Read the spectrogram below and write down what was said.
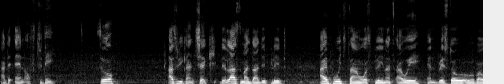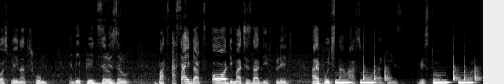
at the end of today. So, as we can check, the last match that they played, Ipswich Town was playing at away and Bristol Rover was playing at home and they played 0 0. But aside that, all the matches that they've played, Ipswich Town has won against Bristol Rover.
